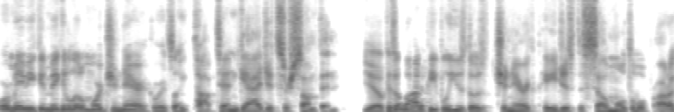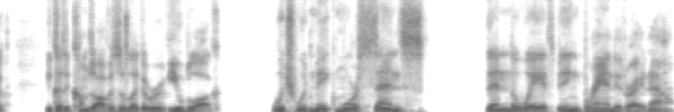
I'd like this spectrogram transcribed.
Or maybe you can make it a little more generic, where it's like top ten gadgets or something. yep. Because a lot of people use those generic pages to sell multiple product because it comes off as like a review blog, which would make more sense than the way it's being branded right now.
